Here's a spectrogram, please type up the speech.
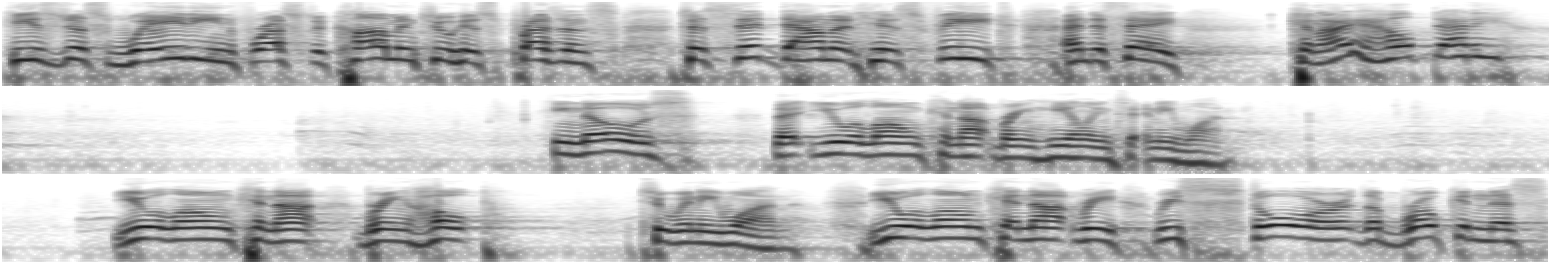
He's just waiting for us to come into His presence, to sit down at His feet, and to say, Can I help, Daddy? He knows that you alone cannot bring healing to anyone. You alone cannot bring hope to anyone. You alone cannot re- restore the brokenness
